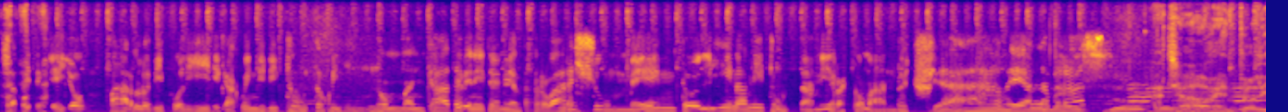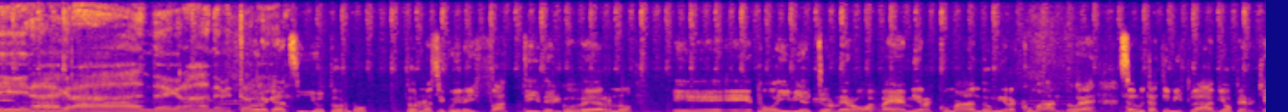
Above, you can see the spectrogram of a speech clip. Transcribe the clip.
sapete che io parlo di politica, quindi di tutto, quindi non mancate, venitemi a trovare su Mentolinami tutta, mi raccomando. Ciao e alla prossima! Ciao Ventolina, grande, grande Ventolina. Oh, ragazzi, io torno, torno a seguire i fatti del governo e, e poi vi aggiornerò. Eh, mi raccomando, mi raccomando. Eh. Salutatemi Flavio perché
